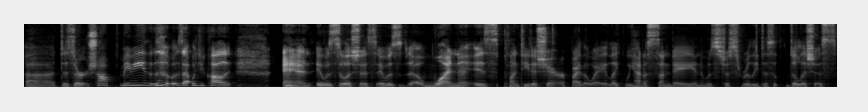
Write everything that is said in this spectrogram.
Uh, dessert shop, maybe was that what you call it? and it was delicious. It was uh, one is plenty to share, by the way. Like we had a Sunday and it was just really dis- delicious.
